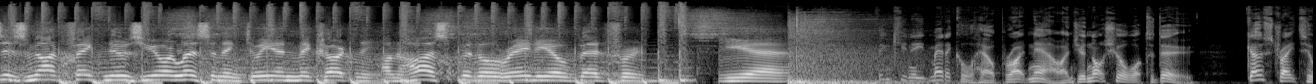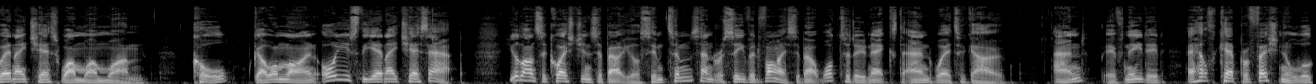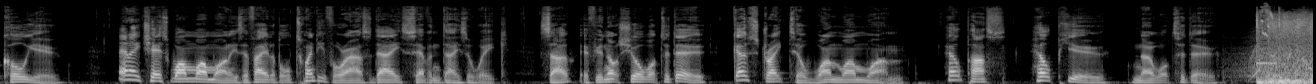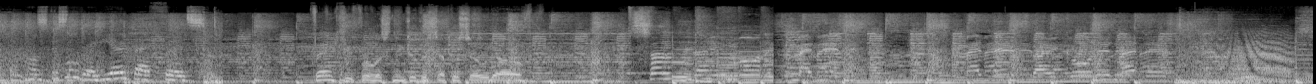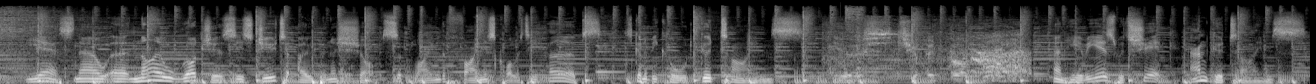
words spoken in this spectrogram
This is not fake news. You're listening to Ian McCartney on Hospital Radio Bedford. Yeah. Think you need medical help right now and you're not sure what to do? Go straight to NHS 111. Call, go online, or use the NHS app. You'll answer questions about your symptoms and receive advice about what to do next and where to go. And, if needed, a healthcare professional will call you. NHS 111 is available 24 hours a day, 7 days a week. So, if you're not sure what to do, go straight to 111. Help us, help you know what to do. Hospital Radio Bedford. Thank you for listening to this episode of Sunday morning madness, madness, they call it madness. Yes, now uh, Nile Rodgers is due to open a shop supplying the finest quality herbs. It's going to be called Good Times. You stupid bum. And here he is with Chic and Good Times.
